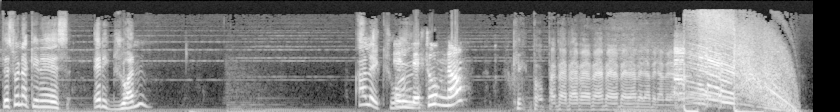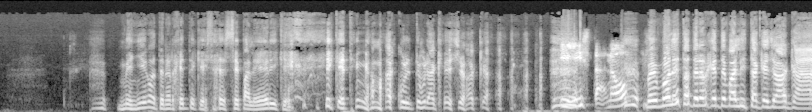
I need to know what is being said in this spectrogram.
¿Te suena quién es Eric Juan? Alex Juan. El de Zoom, ¿no? ¿Qué? Espera, espera, espera, espera, espera, espera, espera. Me niego a tener gente que sepa leer y que, y que tenga más cultura que yo acá. Y lista, ¿no? Me molesta tener gente más lista que yo acá.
